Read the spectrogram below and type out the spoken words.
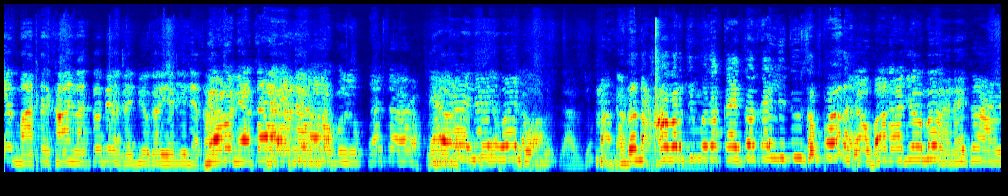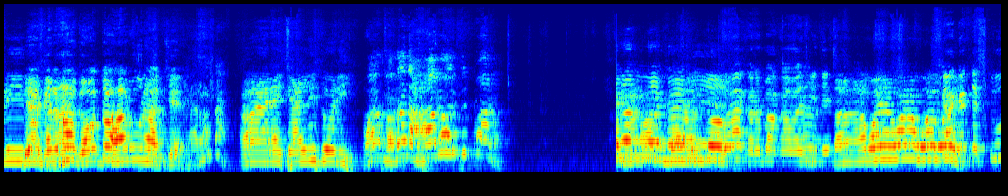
એ માતર ખાવાની વાત કરો પેલા ગરબીઓ ને નેળો નેતા. હું છું. નેતા નેતા ના હોય તો. મને કાંઈ તો કઈ લીધું છે પણ. બે ઊભા થાજો મને તો આવડી બે ગરબા ગો તો સારું રાખજે હવે અરે ચાલની તોડી હા, મને ના આવડતી પણ. આ ગરબા ગાવા છે તે. આ ભાઈ, આ વાળા, વાળા, કાકા વાળા. ગટ્ટુ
